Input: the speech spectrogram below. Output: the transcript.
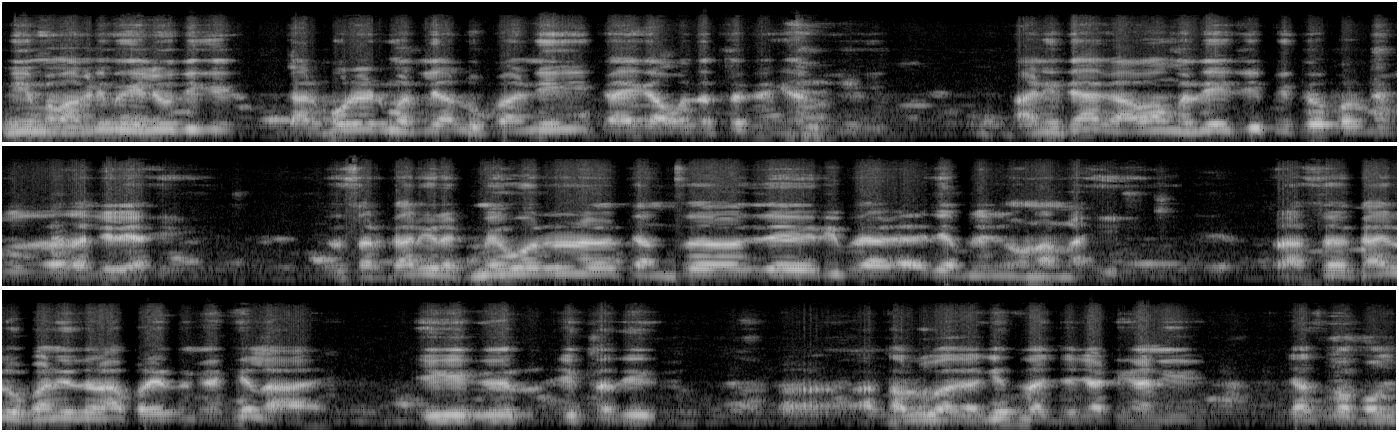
मी मागणी केली होती की कॉर्पोरेट मधल्या लोकांनी काही गावं दत्तक घ्यावी आणि त्या गावामध्ये जी पिकं परत झालेली आहे सरकारी रकमेवर त्यांचं जे रिहॅबिलिटेशन होणार नाही. तर असं काही लोकांनी जर हा प्रयत्न काय केला एक एक एक एक तालुका घेतला ज्याच्या ठिकाणी जास्त पाऊस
